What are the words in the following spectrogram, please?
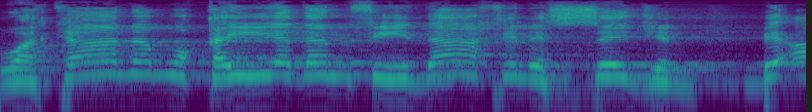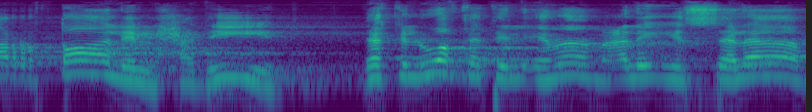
وكان مقيدا في داخل السجن بأرطال الحديد. ذاك الوقت الإمام عليه السلام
